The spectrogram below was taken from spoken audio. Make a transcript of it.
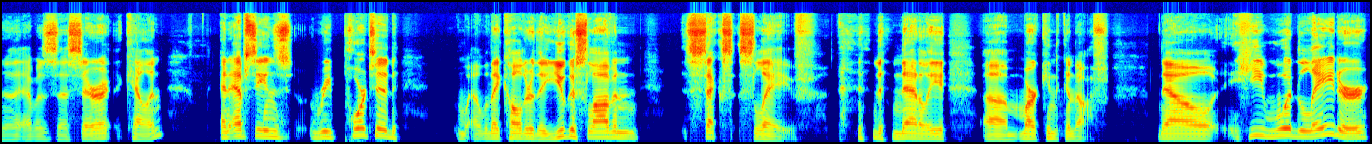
uh, that was uh, Sarah Kellen, and Epstein's reported, well, they called her the Yugoslavian sex slave, Natalie um, Marcinkinoff. Now, he would later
